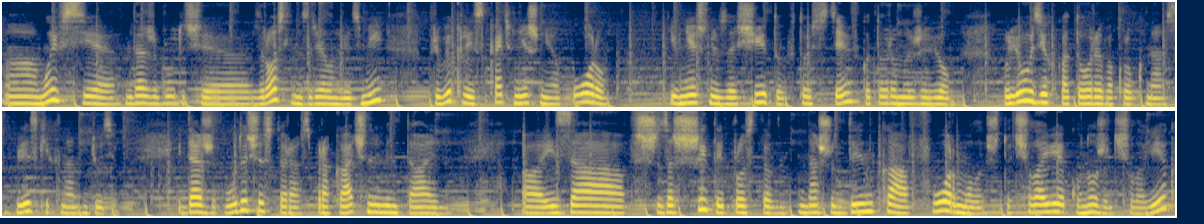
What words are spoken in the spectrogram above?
мы все, даже будучи взрослыми, зрелыми людьми, привыкли искать внешнюю опору и внешнюю защиту в той системе, в которой мы живем, в людях, которые вокруг нас, в близких нам людях. И даже будучи сто раз прокачанными ментально, а, из-за зашитой просто в нашу ДНК формулы, что человеку нужен человек,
